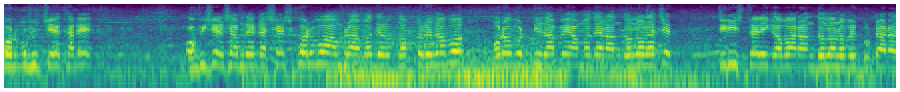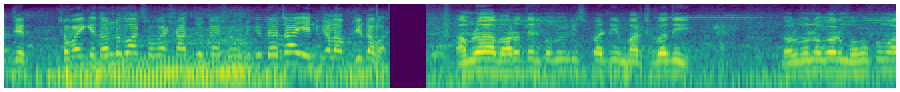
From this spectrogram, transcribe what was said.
কর্মসূচি এখানে, অফিসের সামনে এটা শেষ করব। আমরা আমাদের দপ্তরে যাব। পরবর্তী ধাপে আমাদের আন্দোলন আছে। তিরিশ তারিখ আবার আন্দোলন হবে গোটা রাজ্যের। সবাইকে ধন্যবাদ। সবার সাহায্য চাই, সহযোগিতা চাই। ইনকালাব জিন্দাবাদ। আমরা ভারতের কমিউনিস্ট পার্টি মার্ক্সবাদী ধর্মনগর মহকুমা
